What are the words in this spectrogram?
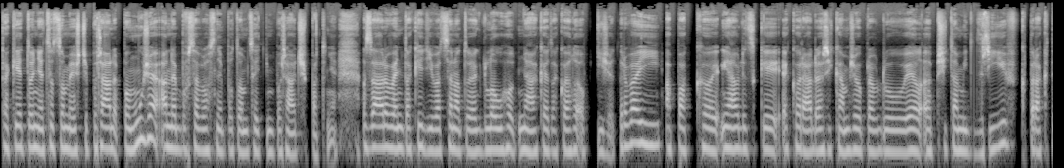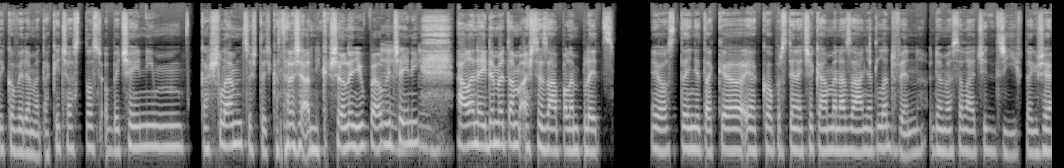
tak je to něco, co mi ještě pořád pomůže, anebo se vlastně potom cítím pořád špatně. A zároveň taky dívat se na to, jak dlouho nějaké takovéhle obtíže trvají a pak já vždycky jako ráda říkám, že opravdu je lepší tam mít dřív. K praktikovi jdeme taky často s obyčejným kašlem, což teďka teda žádný kašel není úplně hmm, obyčejný, mm, mm. ale nejdeme tam až se zápalem plic Jo, stejně tak eh, jako prostě nečekáme na zánět ledvin, jdeme se léčit dřív, takže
